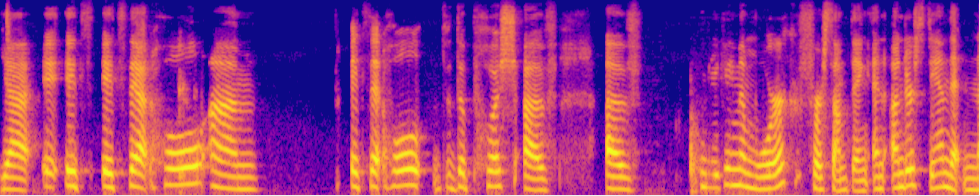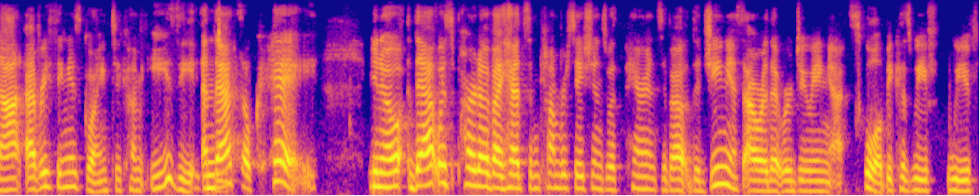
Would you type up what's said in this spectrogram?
yeah it, it's it's that whole um it's that whole the push of of making them work for something and understand that not everything is going to come easy and mm-hmm. that's okay. You know that was part of i had some conversations with parents about the genius hour that we're doing at school because we've we've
